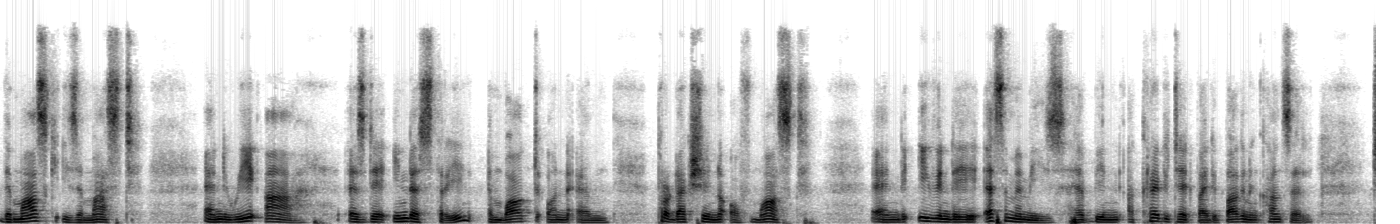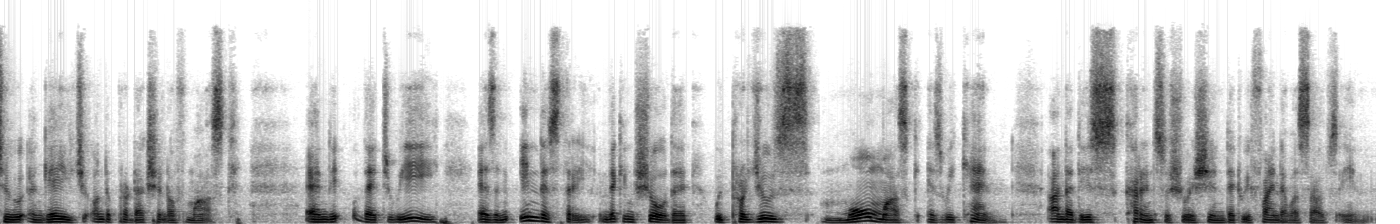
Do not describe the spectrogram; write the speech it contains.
the mask is a must. And we are, as the industry, embarked on um, production of masks. And even the SMMEs have been accredited by the Bargaining Council to engage on the production of masks. And that we as an industry making sure that we produce more masks as we can under this current situation that we find ourselves in.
